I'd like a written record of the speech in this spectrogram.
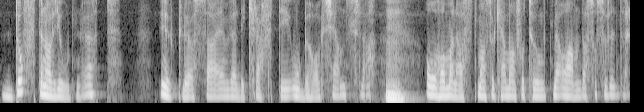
doften av jordnöt utlösa en väldigt kraftig obehagskänsla. Mm. Och har man astma så kan man få tungt med att andas och så vidare.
